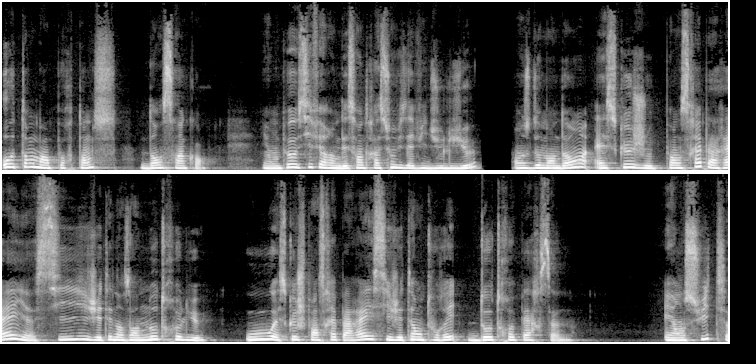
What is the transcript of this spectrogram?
autant d'importance dans 5 ans? Et on peut aussi faire une décentration vis-à-vis du lieu en se demandant est-ce que je penserais pareil si j'étais dans un autre lieu ou est-ce que je penserais pareil si j'étais entouré d'autres personnes? Et ensuite,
